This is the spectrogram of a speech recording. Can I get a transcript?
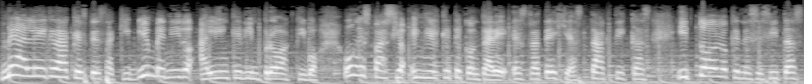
Me alegra que estés aquí. Bienvenido a LinkedIn Proactivo, un espacio en el que te contaré estrategias, tácticas y todo lo que necesitas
